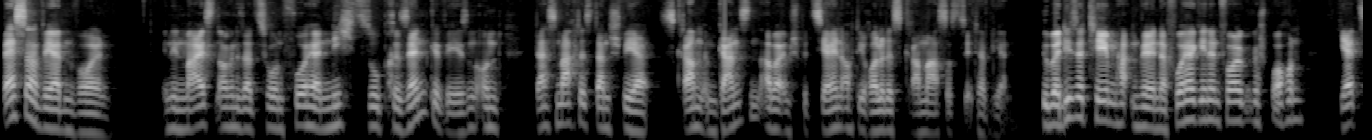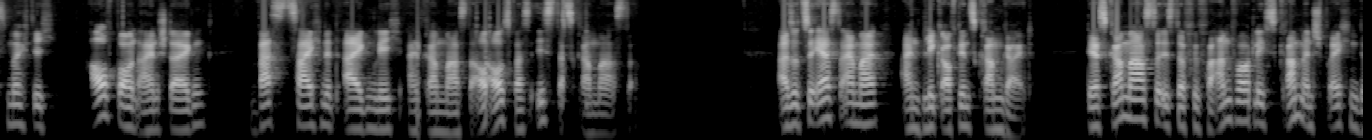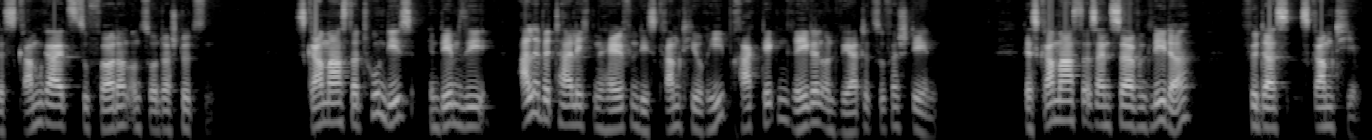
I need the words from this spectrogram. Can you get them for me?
besser werden wollen, in den meisten Organisationen vorher nicht so präsent gewesen und das macht es dann schwer, Scrum im Ganzen, aber im Speziellen auch die Rolle des Scrum Masters zu etablieren. Über diese Themen hatten wir in der vorhergehenden Folge gesprochen. Jetzt möchte ich aufbauend einsteigen. Was zeichnet eigentlich ein Scrum Master aus? Was ist das Scrum Master? Also zuerst einmal ein Blick auf den Scrum Guide. Der Scrum Master ist dafür verantwortlich, Scrum entsprechend des Scrum Guides zu fördern und zu unterstützen. Scrum Master tun dies, indem sie alle Beteiligten helfen, die Scrum-Theorie, Praktiken, Regeln und Werte zu verstehen. Der Scrum Master ist ein Servant Leader für das Scrum-Team.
